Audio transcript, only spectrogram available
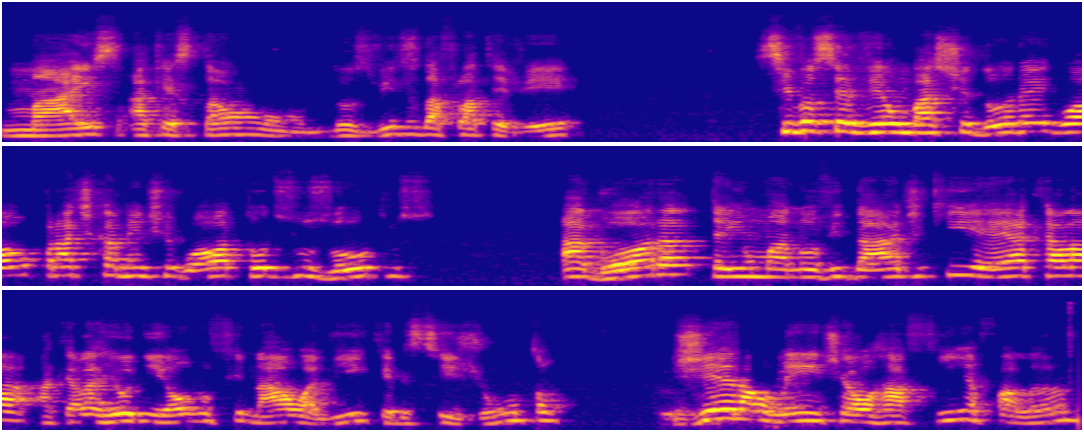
Mas a questão dos vídeos da Flá TV, se você vê um bastidor, é igual, praticamente igual a todos os outros. Agora tem uma novidade que é aquela, aquela reunião no final ali, que eles se juntam. Geralmente é o Rafinha falando,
